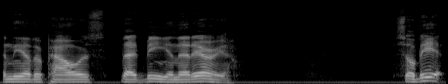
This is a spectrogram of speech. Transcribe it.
and the other powers that be in that area. So be it.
